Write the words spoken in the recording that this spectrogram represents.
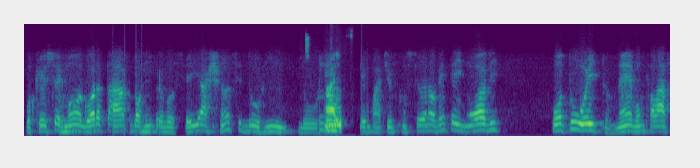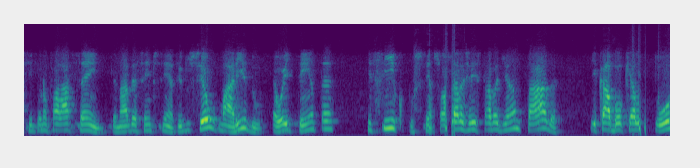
porque o seu irmão agora está apto ao rim para você e a chance do rim, do rim ser compatível com o seu é 99 0,8, né? Vamos falar assim para não falar 100, porque nada é 100%. E do seu marido é 85%. Só que ela já estava adiantada e acabou que ela optou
